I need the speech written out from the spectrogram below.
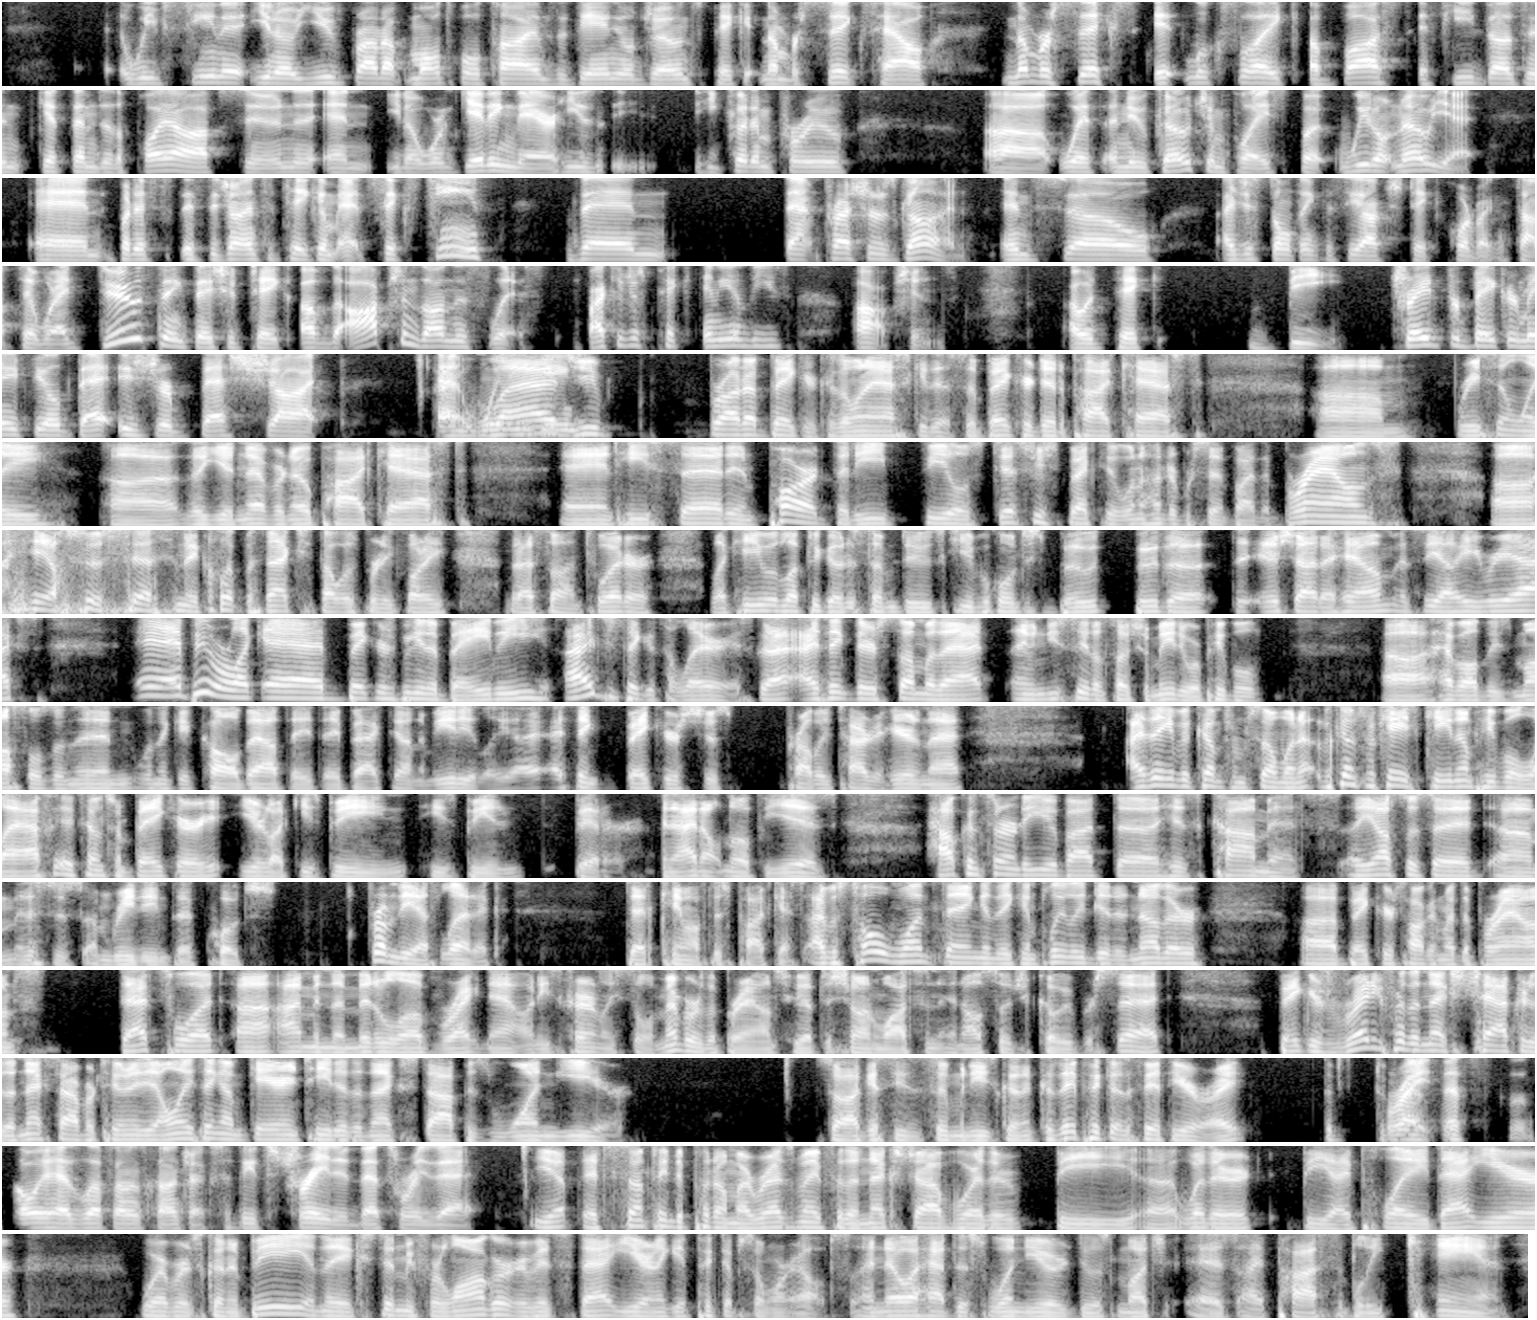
We've seen it, you know, you've brought up multiple times the Daniel Jones pick at number six, how number six, it looks like a bust if he doesn't get them to the playoffs soon. And, you know, we're getting there. He's he could improve uh, with a new coach in place, but we don't know yet. And but if if the Giants had take him at 16th, then that pressure is gone. And so I just don't think the Seahawks should take a quarterback in the top 10. What I do think they should take of the options on this list, if I could just pick any of these options, I would pick B. Trade for Baker Mayfield. That is your best shot I'm glad games. you brought up Baker because I want to ask you this. So Baker did a podcast um, recently, uh, the You Never Know podcast. And he said in part that he feels disrespected 100% by the Browns. Uh, he also said in a clip that I actually thought was pretty funny that I saw on Twitter, like he would love to go to some dude's cubicle and just boo, boo the, the ish out of him and see how he reacts. And people are like, eh, Baker's being a baby. I just think it's hilarious. I, I think there's some of that. I mean, you see it on social media where people uh, have all these muscles and then when they get called out, they, they back down immediately. I, I think Baker's just probably tired of hearing that. I think if it comes from someone, if it comes from Case Keenum, people laugh. If it comes from Baker, you're like he's being he's being bitter, and I don't know if he is. How concerned are you about uh, his comments? He also said, um, this is I'm reading the quotes from the Athletic that came off this podcast. I was told one thing, and they completely did another. Uh, Baker talking about the Browns. That's what uh, I'm in the middle of right now, and he's currently still a member of the Browns, who have Deshaun Watson and also Jacoby Brissett. Baker's ready for the next chapter, the next opportunity. The only thing I'm guaranteed at the next stop is one year. So I guess he's assuming he's going to because they picked up the fifth year, right? The, the right. That's, that's all he has left on his contract. So if he's traded, that's where he's at. Yep, it's something to put on my resume for the next job, whether it be uh, whether it be I play that year, wherever it's going to be, and they extend me for longer, if it's that year and I get picked up somewhere else. I know I have this one year to do as much as I possibly can.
